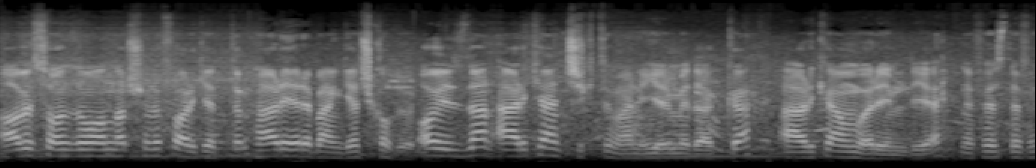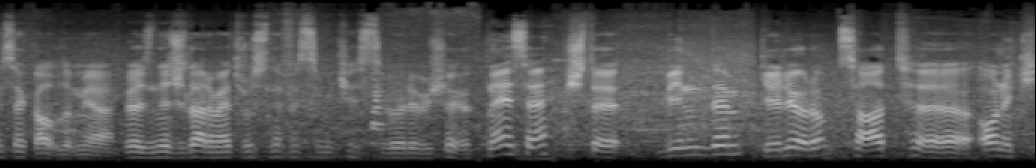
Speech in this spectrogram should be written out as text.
Abi son zamanlar şunu fark ettim. Her yere ben geç kalıyorum. O yüzden erken çıktım hani 20 dakika. Erken varayım diye. Nefes nefese kaldım ya. Vezneciler metrosu nefesimi kesti böyle bir şey yok. Neyse işte bindim geliyorum. Saat e, 12.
